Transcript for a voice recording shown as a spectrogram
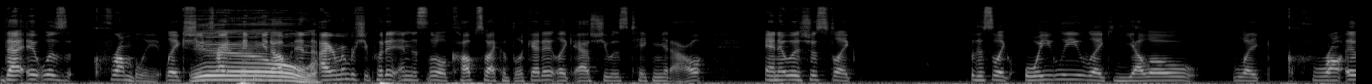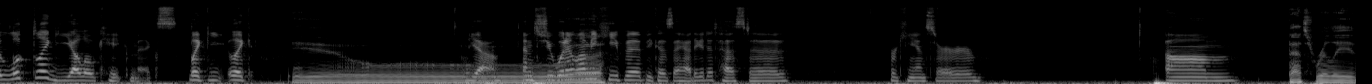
that it was crumbly. Like she tried picking it up, and I remember she put it in this little cup so I could look at it like as she was taking it out, and it was just like this like oily like yellow like crum. It looked like yellow cake mix. Like like Ew. yeah, and she wouldn't let me keep it because I had to get it tested for cancer. Um. That's really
